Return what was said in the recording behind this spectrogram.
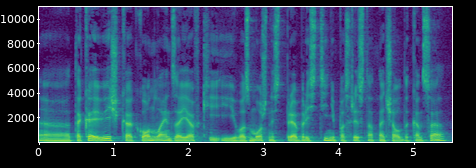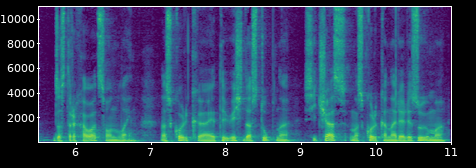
Э, такая вещь, как онлайн-заявки и возможность приобрести непосредственно от начала до конца, застраховаться онлайн. Насколько эта вещь доступна сейчас, насколько она реализуема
